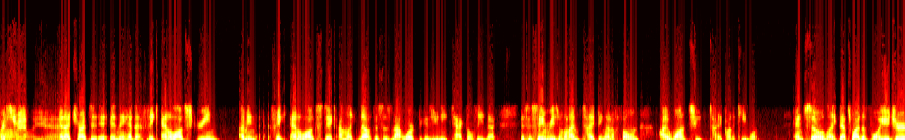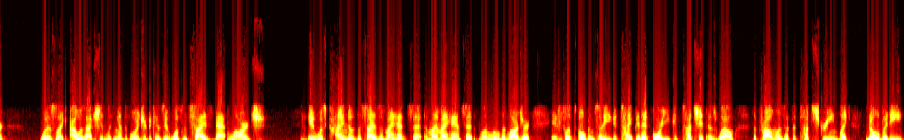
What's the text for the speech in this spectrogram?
wrist strap, Oh, yeah. and I tried to, and they had that fake analog screen. I mean, fake analog stick. I'm like, no, this does not work because you need tactile feedback. It's the same reason. When I'm typing on a phone, I want to type on a keyboard, and so like that's why the Voyager was like I was actually looking at the Voyager because it wasn't sized that large, It was kind of the size of my headset, my my handset, a little bit larger. It flipped open so that you could type in it or you could touch it as well. The problem was that the touch screen, like nobody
